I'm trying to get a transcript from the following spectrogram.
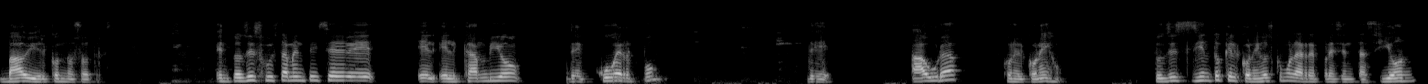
va a vivir con nosotras. Entonces, justamente ahí se ve el, cambio de cuerpo de Aura con el conejo. Entonces, siento que el conejo es como la representación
